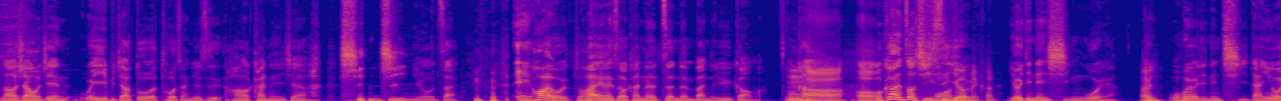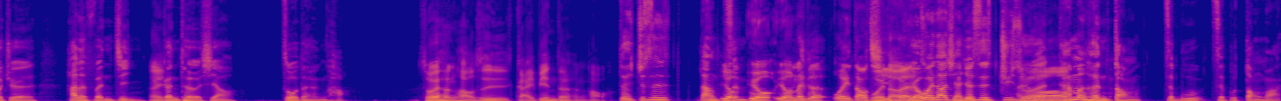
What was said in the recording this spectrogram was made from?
然后像我今天唯一比较多的拓展，就是好好看了一下《星际牛仔》。哎，后来我我还还是有看那个真人版的预告嘛。我看了，我看完之后其实有有一点点欣慰啊。哎，我会有一点点期待，因为我觉得它的分镜跟特效做的很好。所谓很好是改编的很好。对，就是让有有有那个味道气氛，有味道起来，就是剧组人他们很懂这部这部动画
